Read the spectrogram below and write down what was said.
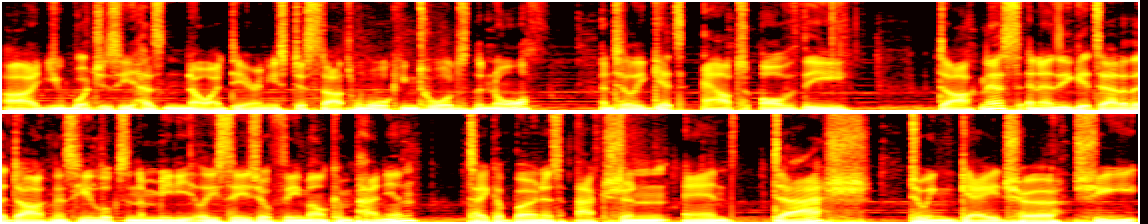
Uh, you watch as he has no idea, and he just starts walking towards the north until he gets out of the darkness. And as he gets out of the darkness, he looks and immediately sees your female companion. Take a bonus action and dash to engage her. She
